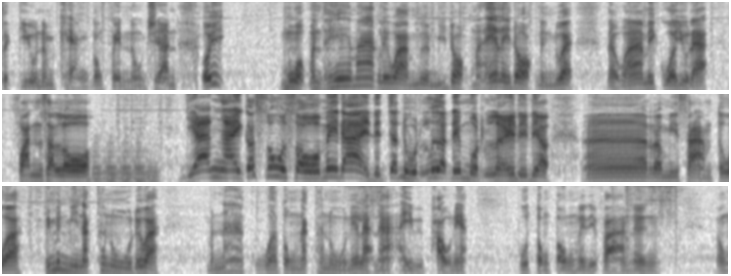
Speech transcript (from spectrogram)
สกิลน้ำแข็งต้องเป็นของฉันเอ้ยหมวกมันเท่มากเลยว่ะเหมือนมีดอกไม้อะไรดอกหนึ่งด้วย แต่ว่าไม่กลัวอยู่แล้ว ฟันสโล ยังไงก็สู้โซไม่ได้ เดี๋ยวจะดูดเลือดได้หมดเลยทีเดียวอ่าเรามี 3 ตัวเฮ้ยมันมีนักธนูด้วยว่ะ มันน่ากลัวตรงนักธนูนี่แหละนะ ไอ้เผ่าเนี้ยพูดตรงๆเลยดีฝ่าหนึ่งต้อง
